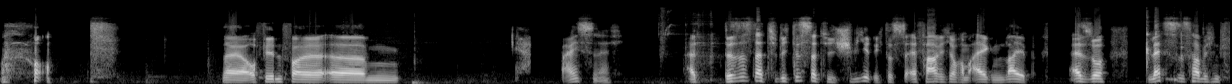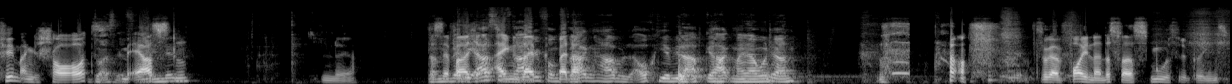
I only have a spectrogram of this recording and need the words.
Naja, auf jeden Fall, ähm, ja, weiß nicht. Also, das ist natürlich, das ist natürlich schwierig. Das erfahre ich auch am eigenen Leib. Also, letztens habe ich einen Film angeschaut. Du hast Im ersten. Nee. Das Dann erfahre ich am eigenen Frage Leib vom bei Fragen habe auch hier wieder abgehakt, meine Damen und Herren. Sogar im Vorhinein, das war smooth übrigens.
